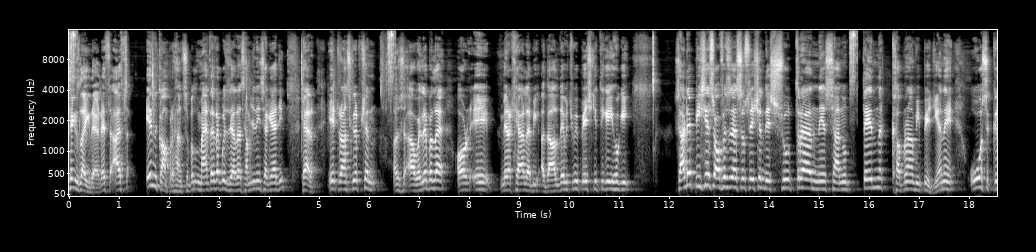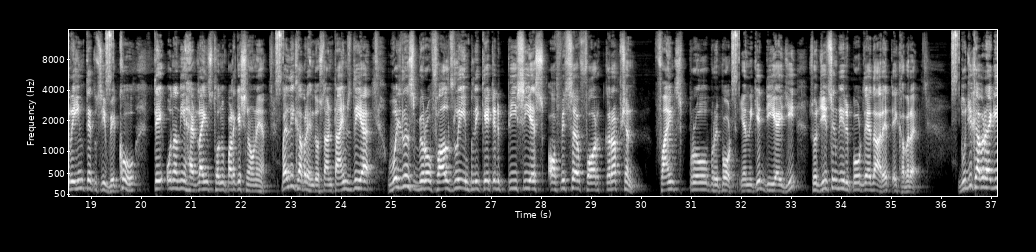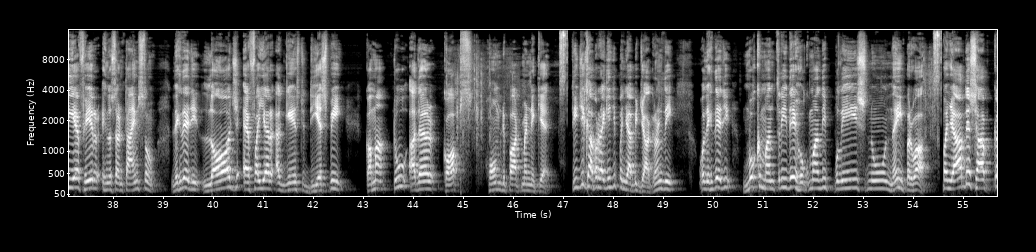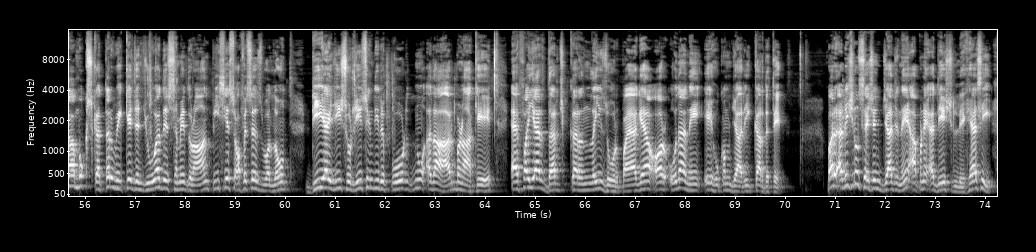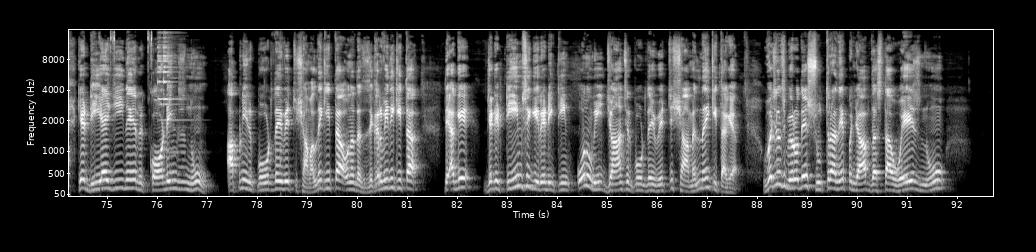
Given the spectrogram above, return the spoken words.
things like that it's incomprehensible ਮੈਂ ਤਾਂ ਇਹਦਾ ਕੁਝ ਜ਼ਿਆਦਾ ਸਮਝ ਨਹੀਂ ਸਕਿਆ ਜੀ। ਖੈਰ, ਇਹ ਟਰਾਂਸਕ੍ਰਿਪਸ਼ਨ ਅਵੇਲੇਬਲ ਹੈ ਔਰ ਇਹ ਮੇਰਾ ਖਿਆਲ ਹੈ ਵੀ ਅਦਾਲਤ ਦੇ ਵਿੱਚ ਵੀ ਪੇਸ਼ ਕੀਤੀ ਗਈ ਹੋਗੀ। ਸਾਡੇ ਪੀਸੀਐਸ ਆਫਿਸਰ ਐਸੋਸੀਏਸ਼ਨ ਦੇ ਸੂਤਰਾਂ ਨੇ ਸਾਨੂੰ ਤਿੰਨ ਖਬਰਾਂ ਵੀ ਭੇਜੀਆਂ ਨੇ। ਉਹ ਸਕਰੀਨ ਤੇ ਤੁਸੀਂ ਵੇਖੋ ਤੇ ਉਹਨਾਂ ਦੀਆਂ ਹੈਡਲਾਈਨਸ ਤੁਹਾਨੂੰ ਪੜ੍ਹ ਕੇ ਸੁਣਾਉਣੇ ਆ। ਪਹਿਲੀ ਖਬਰ ਹਿੰਦੁਸਤਾਨ ਟਾਈਮਸ ਦੀ ਹੈ। Vigilance bureau falsely implicated PCS officer for corruption finds probe report ਯਾਨੀ ਕਿ ਡੀਆਈਜੀ ਸੁਰਜੀਤ ਸਿੰਘ ਦੀ ਰਿਪੋਰਟ ਦੇ ਆਧਾਰਿਤ ਇਹ ਖਬਰ ਹੈ। ਦੂਜੀ ਖਬਰ ਹੈਗੀ ਹੈ ਫਿਰ ਹਿੰਦੁਸਤਾਨ ਟਾਈਮਸ ਤੋਂ। ਲਿਖਦੇ ਜੀ lodge F I R against P comma two other cops home department ਨੇ ਕਿਹਾ ਤੀਜੀ ਖਬਰ ਹੈਗੀ ਜੀ, ਪੰਜਾਬੀ ਜਾਗਰਣ ਦੀ। ਉਹ ਲਿਖਦੇ ਆ ਜੀ, ਮੁੱਖ ਮੰਤਰੀ ਦੇ ਹੁਕਮਾਂ ਦੀ ਪੁਲਿਸ ਨੂੰ ਨਹੀਂ ਪਰਵਾਹ। ਪੰਜਾਬ ਦੇ ਸਾਬਕਾ ਮੁੱਖ ਸਕੱਤਰ ਵੀਕੇ ਜੰਜੂਆ ਦੇ ਸਮੇਂ ਦੌਰਾਨ ਪੀਸੀਐਸ ਆਫੀਸਰਸ ਵੱਲੋਂ ਡੀਆਈਜੀ ਸੁਰਜੀਤ ਸਿੰਘ ਦੀ ਰਿਪੋਰਟ ਨੂੰ ਆਧਾਰ ਬਣਾ ਕੇ ਐਫ ਆਈ ਆਰ ਦਰਜ ਕਰਨ ਲਈ ਜ਼ੋਰ ਪਾਇਆ ਗਿਆ ਔਰ ਉਹਨਾਂ ਨੇ ਇਹ ਹੁਕਮ ਜਾਰੀ ਕਰ ਦਿੱਤੇ। ਪਰ ਐਡੀਸ਼ਨਲ ਸੈਸ਼ਨ ਜੱਜ ਨੇ ਆਪਣੇ ਆਦੇਸ਼ ਲਿਖਿਆ ਸੀ ਕਿ ਡੀਆਈਜੀ ਨੇ ਰਿਕਾਰਡਿੰਗਸ ਨੂੰ ਆਪਣੀ ਰਿਪੋਰਟ ਦੇ ਵਿੱਚ ਸ਼ਾਮਲ ਨਹੀਂ ਕੀਤਾ, ਉਹਨਾਂ ਦਾ ਜ਼ਿਕਰ ਵੀ ਨਹੀਂ ਕੀਤਾ ਤੇ ਅੱਗੇ ਜਿਹੜੀ ਟੀਮ ਸੀਗੀ ਰੇਡਿੰਗ ਟੀਮ ਉਹਨੂੰ ਵੀ ਜਾਂਚ ਰਿਪੋਰਟ ਦੇ ਵਿੱਚ ਸ਼ਾਮਲ ਨਹੀਂ ਕੀਤਾ ਗਿਆ। ਵਿਜੀਲੈਂਸ ਬਿਊਰੋ ਦੇ ਸੂਤਰਾਂ ਨੇ ਪੰਜਾਬ ਦਸਤਾਵੇਜ਼ ਨੂੰ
